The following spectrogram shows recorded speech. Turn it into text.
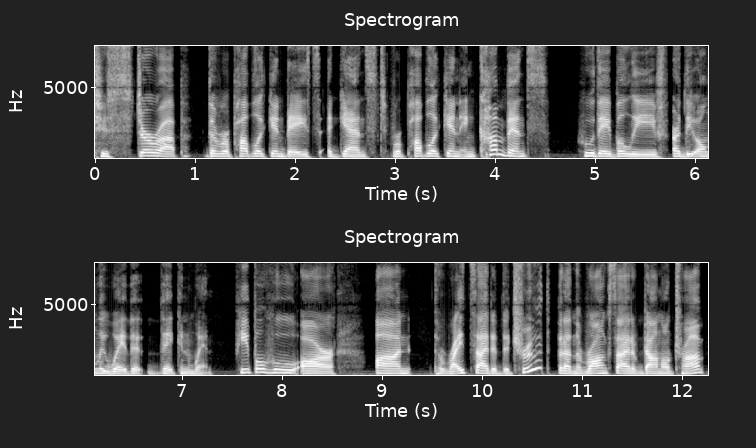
to stir up the Republican base against Republican incumbents who they believe are the only way that they can win. People who are on the right side of the truth, but on the wrong side of Donald Trump,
